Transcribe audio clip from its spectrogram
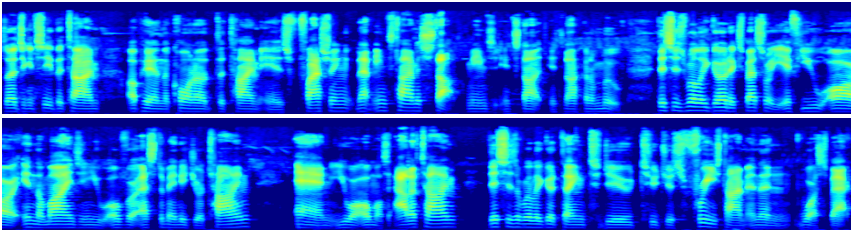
So as you can see, the time up here in the corner, the time is flashing. That means time is stopped. It means it's not it's not going to move. This is really good, especially if you are in the mines and you overestimated your time and you are almost out of time. This is a really good thing to do to just freeze time and then rush back.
